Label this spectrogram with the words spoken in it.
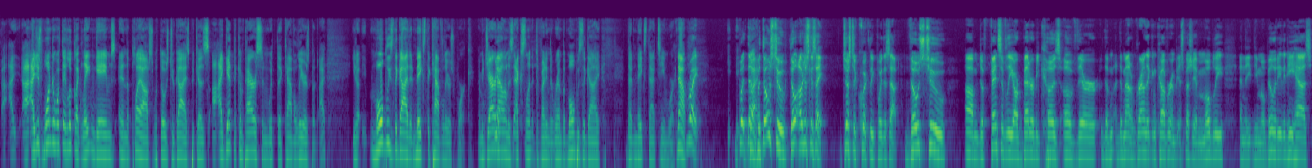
I, I just wonder what they look like late in games and in the playoffs with those two guys because I, get the comparison with the Cavaliers, but I you know, Mobley's the guy that makes the Cavaliers work. I mean, Jarrett yeah. Allen is excellent at defending the rim, but Mobley's the guy that makes that team work. Now, right, but that, but those two, I was just gonna say, just to quickly point this out, those two um, defensively are better because of their the, the amount of ground they can cover, and especially Evan Mobley and the the mobility that he has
